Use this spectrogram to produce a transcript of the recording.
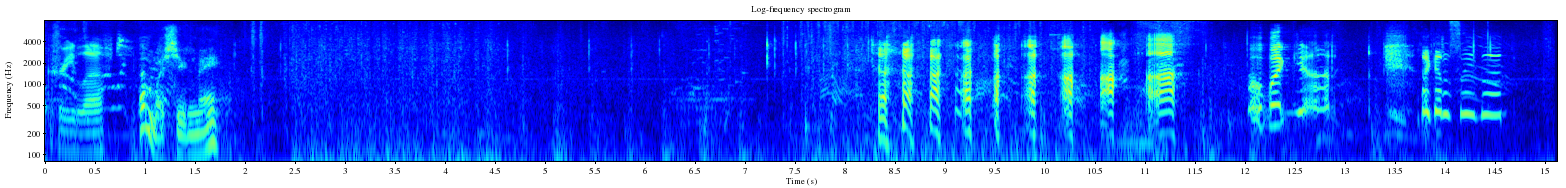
Cree left. Someone was shooting me. oh my god. I gotta save that.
